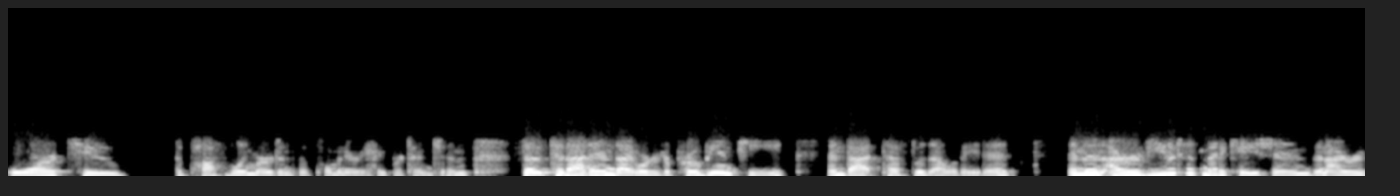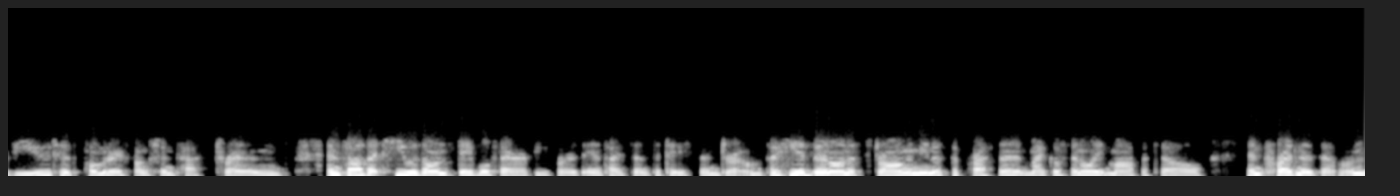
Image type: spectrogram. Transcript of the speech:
or to the possible emergence of pulmonary hypertension. So to that end, I ordered a proBNP, and that test was elevated. And then I reviewed his medications and I reviewed his pulmonary function test trends and saw that he was on stable therapy for his antisynthetase syndrome. So he had been on a strong immunosuppressant, mycophenolate mofetil, and prednisone.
